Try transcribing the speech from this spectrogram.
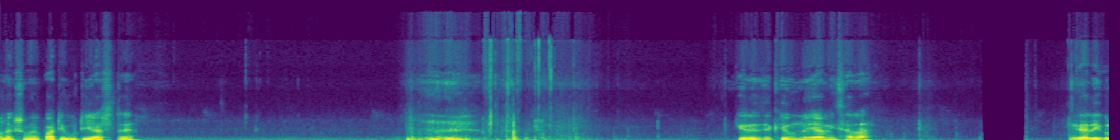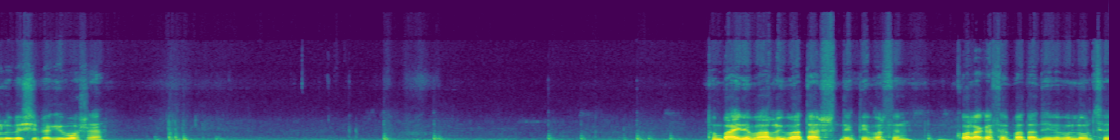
অনেক সময় পাটি পুটি আসে। গ্যারেজে কেউ নেই, আমি ছাড়া। গাড়িগুলো বেশিরভাগই বসা। তো বাইরে ভালোই বাতাস দেখতে পাচ্ছেন কলা গাছের পাতা যেভাবে লড়ছে।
